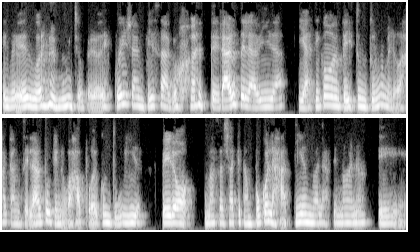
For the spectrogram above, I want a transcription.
el bebé duerme mucho, pero después ya empieza a alterarse la vida y así como me pediste un turno, me lo vas a cancelar porque no vas a poder con tu vida. Pero más allá que tampoco las atiendo a la semana, eh,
